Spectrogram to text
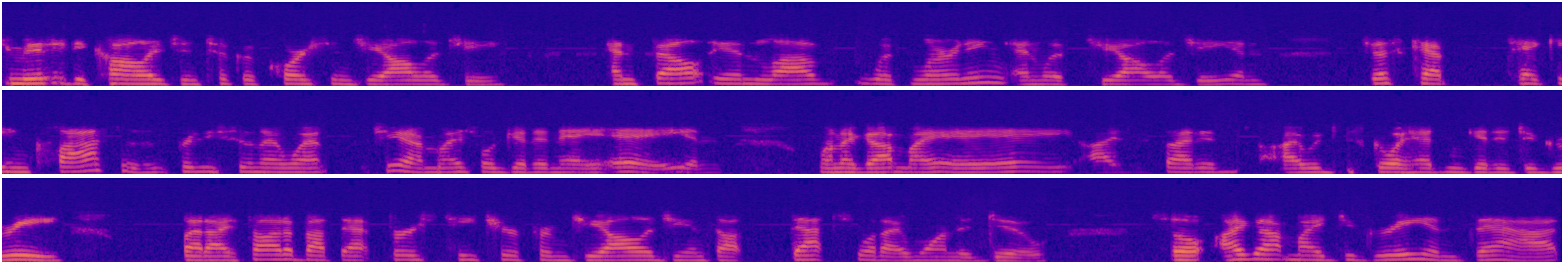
community college and took a course in geology and fell in love with learning and with geology and just kept taking classes. And pretty soon I went, gee, I might as well get an AA. And when I got my AA, I decided I would just go ahead and get a degree. But I thought about that first teacher from geology and thought, that's what I want to do. So I got my degree in that.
